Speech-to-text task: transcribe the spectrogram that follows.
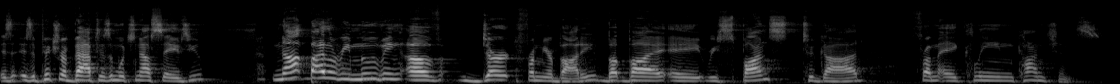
is, is a picture of baptism, which now saves you, not by the removing of dirt from your body, but by a response to God from a clean conscience.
